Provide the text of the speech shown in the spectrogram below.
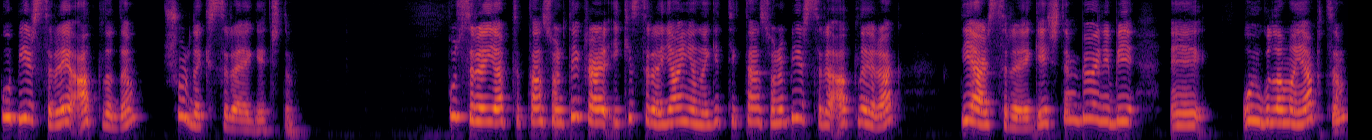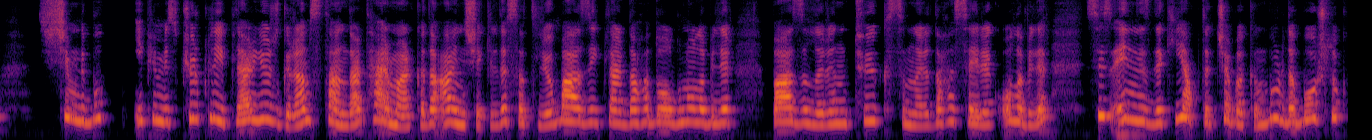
bu bir sırayı atladım. Şuradaki sıraya geçtim. Bu sırayı yaptıktan sonra tekrar iki sıra yan yana gittikten sonra bir sıra atlayarak diğer sıraya geçtim. Böyle bir e, uygulama yaptım. Şimdi bu ipimiz kürklü ipler 100 gram standart her markada aynı şekilde satılıyor. Bazı ipler daha dolgun olabilir. Bazıların tüy kısımları daha seyrek olabilir. Siz elinizdeki yaptıkça bakın. Burada boşluk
